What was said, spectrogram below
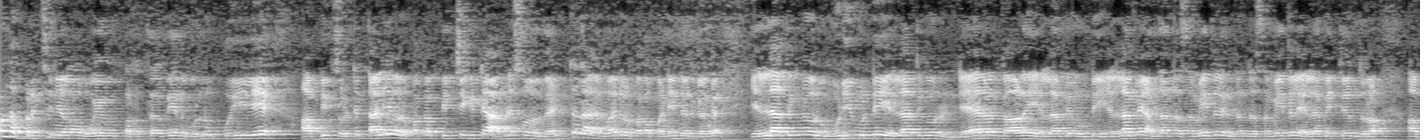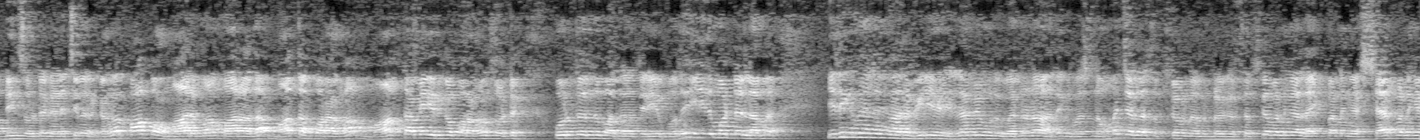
அந்த பிரச்சனையெல்லாம் ஓய்வு படுத்துறது? எனக்கு ஒண்ணும் புரியலையே அப்படின்னு சொல்லிட்டு தலையை ஒரு பக்கம் பிச்சுக்கிட்டு அப்படியே சொல்ல வெண்டல் ஆகிற மாதிரி ஒரு பக்கம் பண்ணிட்டு இருக்காங்க. எல்லாத்துக்குமே ஒரு முடிவு உண்டு எல்லாத்துக்கும் ஒரு நேரம் காலம் எல்லாமே உண்டு. எல்லாமே அந்தந்த சமயத்துல இந்தந்த சமயத்துல எல்லாமே தீர்ந்துடும் அப்படின்னு சொல்லிட்டு நினைச்சுன்னு இருக்காங்க. பாப்போம் மாறுமா மாறாதா? மாத்த போறாங்களா மாத்தாமே இருக்க போறாங்களான்னு சொல்லிட்டு பொறுத்து வந்து பார்த்தா தெரிய போகுது. இது மட்டும் இல்லாம இதுக்கு மேல வர வீடியோ எல்லாமே உங்களுக்கு வரணும்னா அதுக்கு ஃபர்ஸ்ட் நம்ம சேனலை சப்ஸ்கிரைப் பண்ண நண்பர்கள் சப்ஸ்கிரைப் பண்ணுங்க லைக் பண்ணுங்க ஷேர் பண்ணுங்க.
